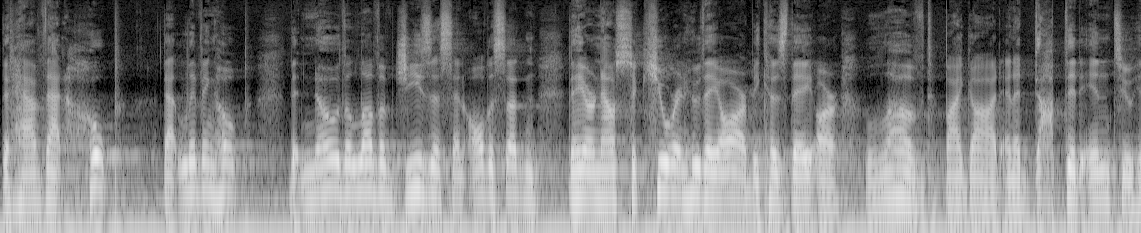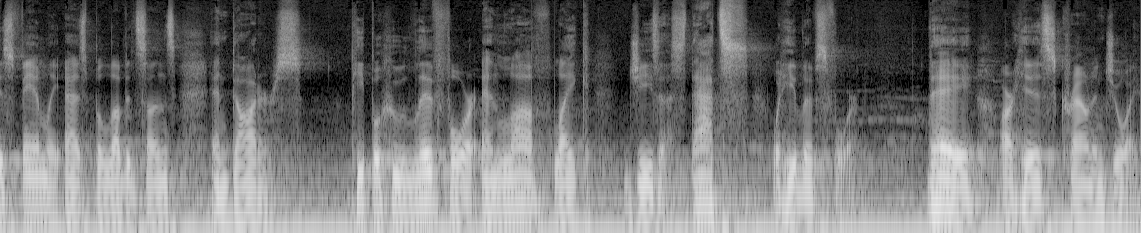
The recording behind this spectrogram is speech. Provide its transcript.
that have that hope that living hope, that know the love of Jesus, and all of a sudden they are now secure in who they are because they are loved by God and adopted into his family as beloved sons and daughters. People who live for and love like Jesus. That's what he lives for. They are his crown and joy.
